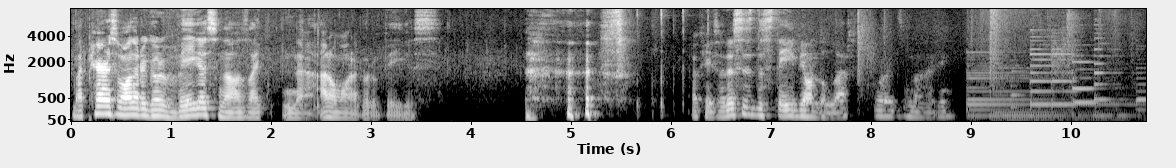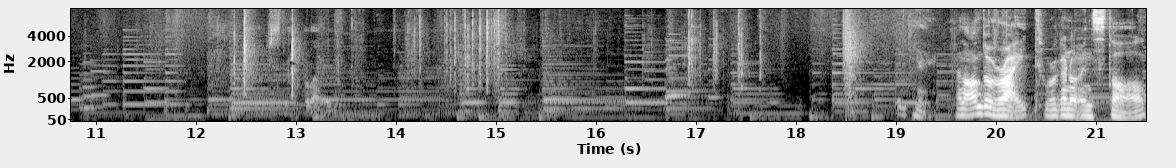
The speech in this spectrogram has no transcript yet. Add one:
My parents wanted to go to Vegas, and I was like, nah, I don't want to go to Vegas. okay, so this is the Staebie on the left. Where's my... Okay, and on the right, we're gonna install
